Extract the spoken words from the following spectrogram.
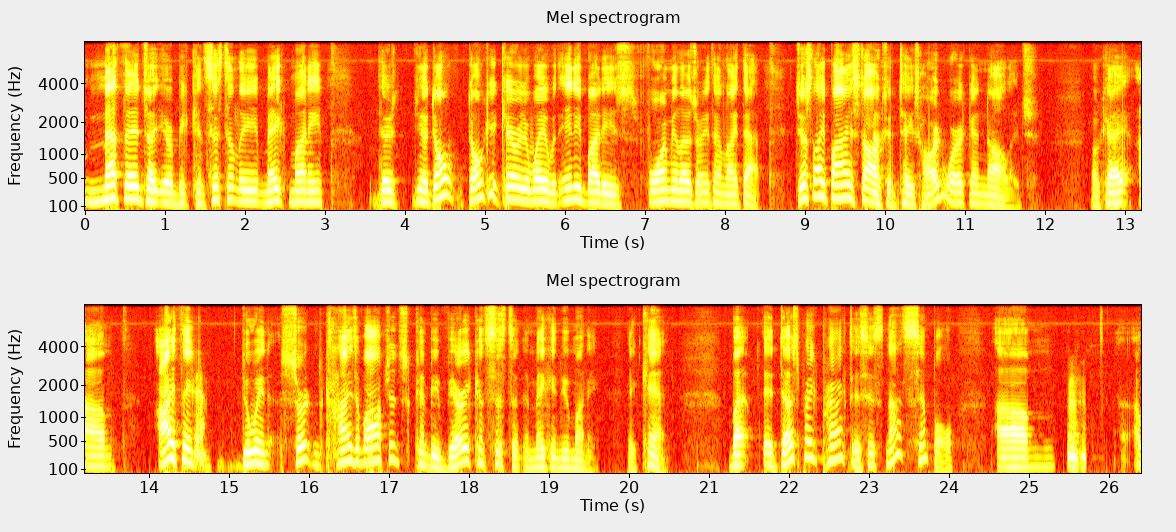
methods that you'll be consistently make money. There's you know don't don't get carried away with anybody's formulas or anything like that. Just like buying stocks, it takes hard work and knowledge. Okay, um, I think Yeah. doing certain kinds of options can be very consistent in making you money. It can. but it does take practice. It's not simple. Um, Mhm. uh,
